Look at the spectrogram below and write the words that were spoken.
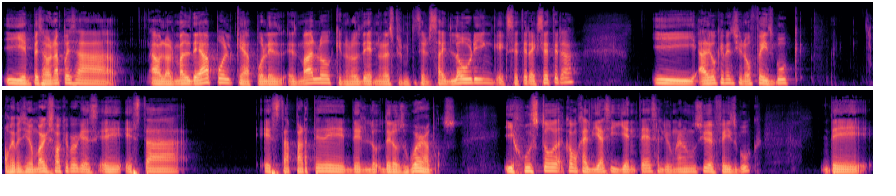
Y empezaron a, pues, a, hablar mal de Apple, que Apple es, malo, que no, les permite hacer side loading, etcétera, etcétera. Y algo que mencionó Facebook, o que mencionó Mark Zuckerberg, es eh, esta, parte de, los wearables. Y justo como que al día siguiente salió un anuncio de Facebook de,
